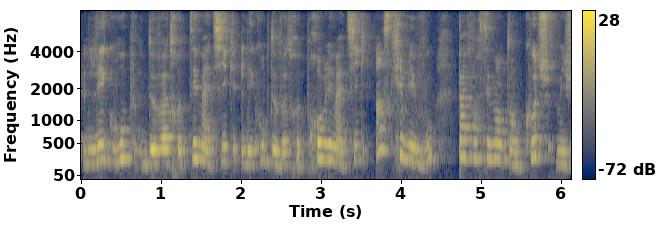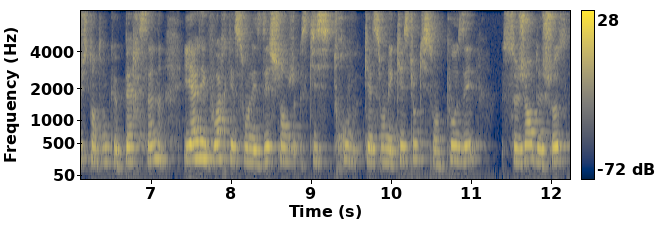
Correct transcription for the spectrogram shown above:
les groupes de votre thématique, les groupes de votre problématique. Inscrivez-vous, pas forcément en tant que coach, mais juste en tant que personne, et allez voir quels sont les échanges, ce qui s'y trouve, quelles sont les questions qui sont posées, ce genre de choses.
